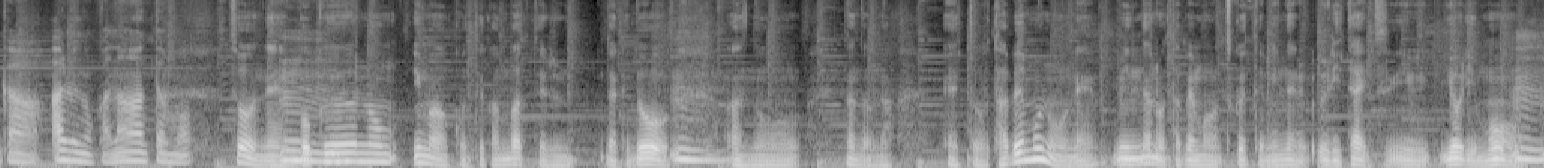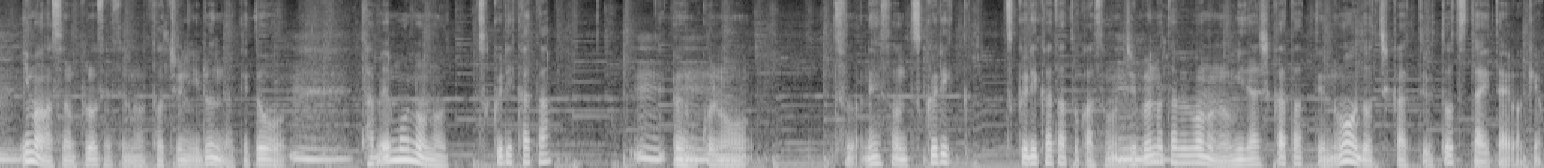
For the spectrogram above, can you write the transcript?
があるのかなって思う。そうね、うん。僕の今はこうやって頑張ってるんだけど、うん。あのなんだろうなえっと、食べ物をねみんなの食べ物を作ってみんなに売りたいっていうよりも、うん。今はそのプロセスの途中にいるんだけど、うん。食べ物の作り方、うん。うんこのそうだねその作り作り方とかそのうん。自分の食べ物の生み出し方っていうのをどっちかっていうと伝えたいわけよ。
